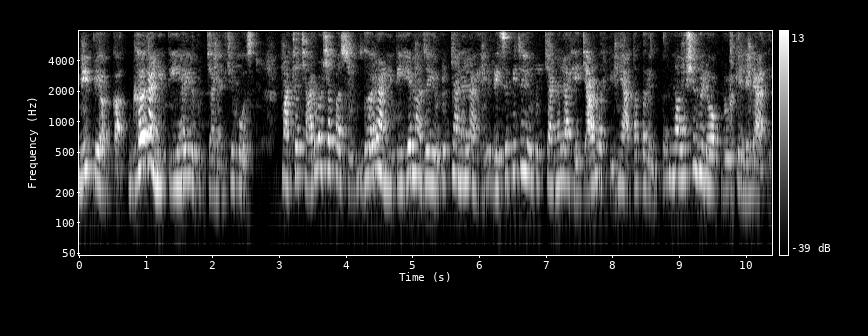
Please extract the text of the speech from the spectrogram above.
मी प्रियंका घर आणि ती ह्या यूट्यूब चॅनलची होस्ट मागच्या चार वर्षापासून घर आणि ती हे माझं यूट्यूब चॅनल आहे रेसिपीचं यूट्यूब चॅनल आहे ज्यावरती मी आतापर्यंत नऊशे व्हिडिओ अपलोड केलेले आहेत.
